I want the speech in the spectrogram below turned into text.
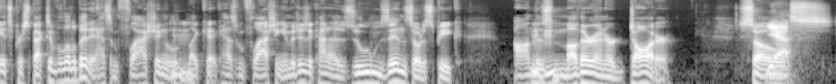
its perspective a little bit. It has some flashing, Mm-hmm. like it has some flashing images. It kind of zooms in, so to speak, on this Mm-hmm. mother and her daughter. So Yes.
